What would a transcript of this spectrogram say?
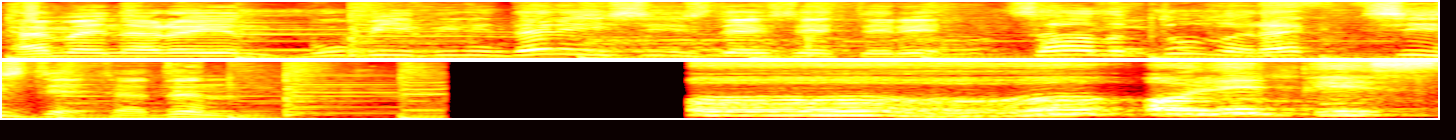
Hemen arayın bu birbirinden eşsiz lezzetleri sağlıklı olarak siz de tadın. Olympus.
